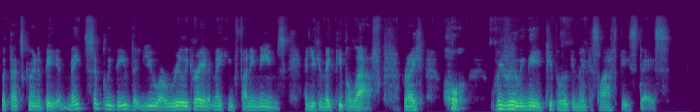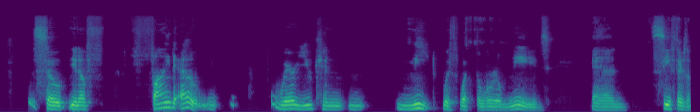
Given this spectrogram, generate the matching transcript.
what that's going to be. It may simply be that you are really great at making funny memes and you can make people laugh, right? Oh, we really need people who can make us laugh these days. So, you know, f- find out where you can meet with what the world needs and see if there's a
